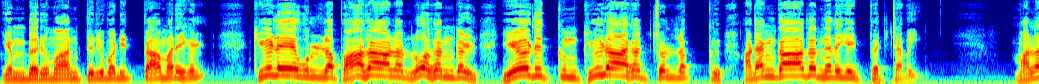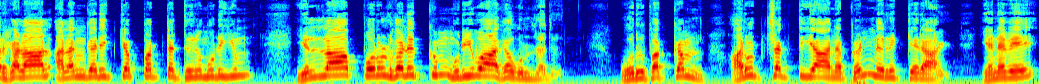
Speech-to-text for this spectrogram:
எம்பெருமான் திருவடித் தாமரைகள் கீழே உள்ள பாதாள லோகங்கள் ஏழுக்கும் கீழாகச் சொல்லக்கு அடங்காத நிலையைப் பெற்றவை. மலர்களால் அலங்கரிக்கப்பட்ட திருமுடியும் எல்லா பொருள்களுக்கும் முடிவாக உள்ளது. ஒரு பக்கம் அருட்சக்தியான பெண் இருக்கிறாள். எனவே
